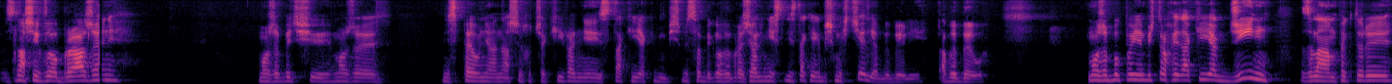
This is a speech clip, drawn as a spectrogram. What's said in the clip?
z naszych wyobrażeń. Może być, może nie spełnia naszych oczekiwań, nie jest taki, jakbyśmy sobie go wyobrażali, nie jest, nie jest taki, jakbyśmy chcieli, aby, byli, aby był. Może Bóg powinien być trochę taki jak dżin z lampy, który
